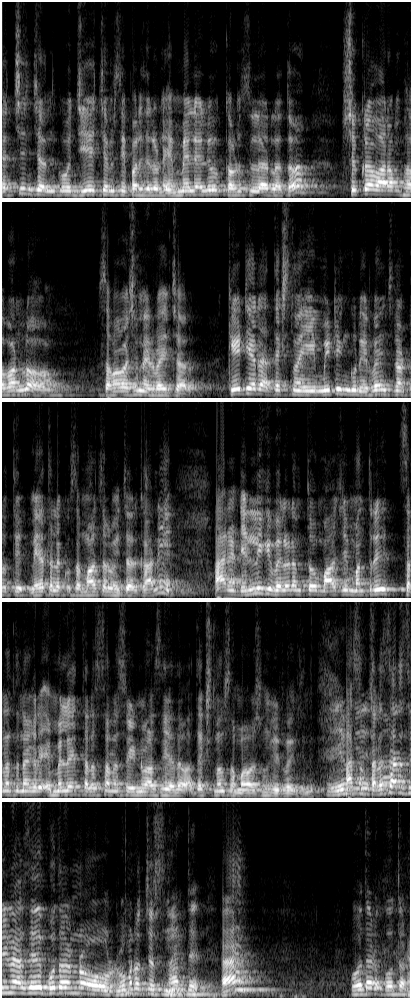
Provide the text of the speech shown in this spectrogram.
చర్చించేందుకు జీహెచ్ఎంసీ పరిధిలోని ఎమ్మెల్యేలు కౌన్సిలర్లతో శుక్రవారం భవన్లో సమావేశం నిర్వహించారు. కేటీఆర్ అధ్యక్షతన ఈ మీటింగ్కు నిర్వహించినట్టు నేతలకు సమాచారం ఇచ్చారు. కానీ ఆయన ఢిల్లీకి వెళ్ళడంతో మాజీ మంత్రి సనత్ నగర్ ఎమ్మెల్యే తలసాని శ్రీనివాస్ యాదవ్ అధ్యక్షతన సమావేశం నిర్వహించింది. అసలు? తలసాని శ్రీనివాస్ యాదవ్ పోతాడన్న రూమర్ వచ్చేస్తుంది? పోతాడు పోతాడు.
